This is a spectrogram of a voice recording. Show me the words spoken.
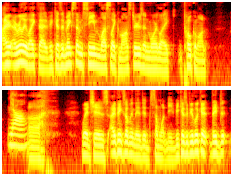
I, I really like that because it makes them seem less like monsters and more like Pokemon. Yeah. Uh, which is, I think, something they did somewhat need because if you look at, they did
